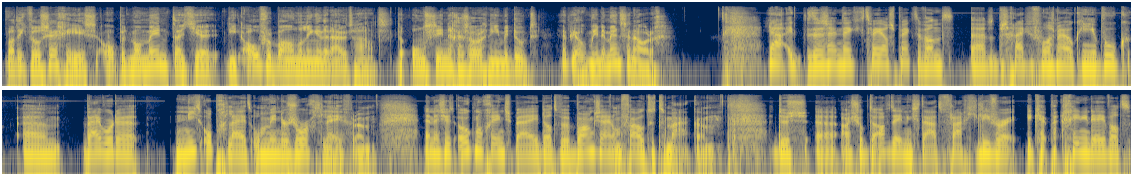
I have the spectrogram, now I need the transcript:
wat ik wil zeggen is, op het moment dat je die overbehandelingen eruit haalt, de onzinnige zorg niet meer doet, heb je ook minder mensen nodig. Ja, er zijn denk ik twee aspecten, want uh, dat beschrijf je volgens mij ook in je boek. Um, wij worden niet opgeleid om minder zorg te leveren. En er zit ook nog eens bij dat we bang zijn om fouten te maken. Dus uh, als je op de afdeling staat, vraag je liever: ik heb geen idee wat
